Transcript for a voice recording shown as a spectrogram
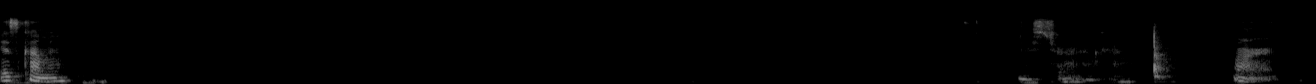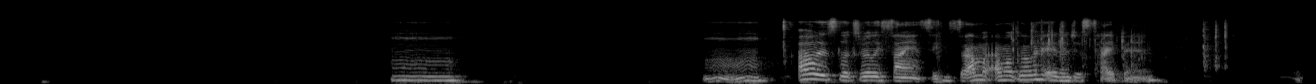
It's coming. Let's try, okay. All right. Mm. Mm, Oh, this looks really sciencey, so I'm, I'm gonna go ahead and just type in. If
